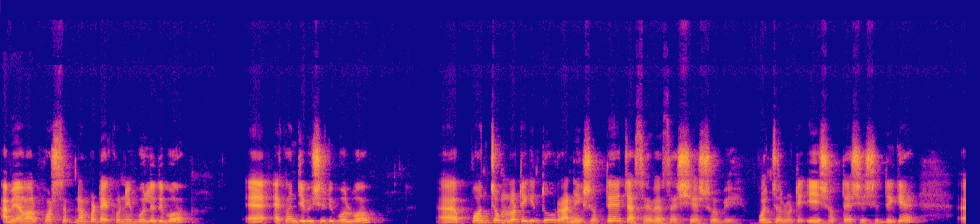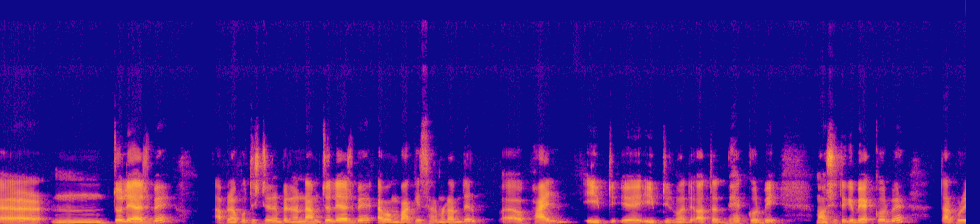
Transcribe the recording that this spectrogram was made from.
আমি আমার হোয়াটসঅ্যাপ নাম্বারটা এখনই বলে দিব। এখন যে বিষয়টি বলব পঞ্চম লটে কিন্তু রানিং সপ্তাহে যাচাই বাছাই শেষ হবে। পঞ্চম লটে এই সপ্তাহে শেষের দিকে চলে আসবে। আপনার প্রতিষ্ঠানের ব্যানার নাম চলে আসবে এবং বাকি স্যার ম্যাডামদের ফাইল ইফটি ইফটির মধ্যে অর্থাৎ ব্যাক করবে। মাউসি থেকে ব্যাক করবে, তারপরে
